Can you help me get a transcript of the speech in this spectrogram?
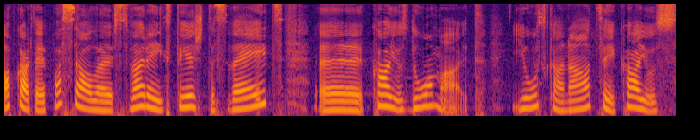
apkārtējai pasaulē ir svarīgs tieši tas veids, uh, kā jūs domājat. Jūs kā nācija, kā jūs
